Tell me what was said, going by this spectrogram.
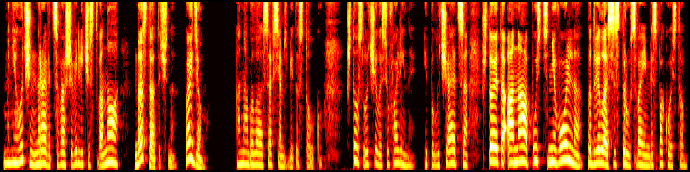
Мне очень нравится ваше величество, но достаточно. Пойдем. Она была совсем сбита с толку. Что случилось у Фалины? И получается, что это она, пусть невольно, подвела сестру своим беспокойством.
